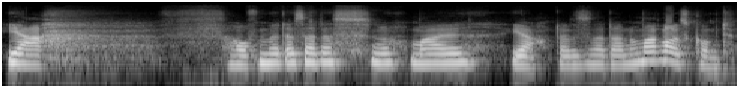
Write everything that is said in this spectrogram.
ja, hoffen wir, dass er das nochmal, ja, dass er da nochmal rauskommt.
